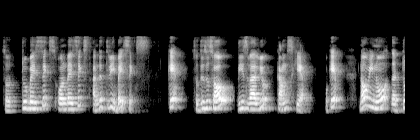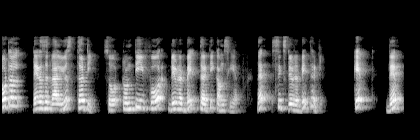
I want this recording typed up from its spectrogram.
So 2 by 6, 1 by 6 and 3 by 6. Okay. So this is how this value comes here. Okay. Now we know the total dataset value is 30. So 24 divided by 30 comes here. Then 6 divided by 30. Okay. Then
